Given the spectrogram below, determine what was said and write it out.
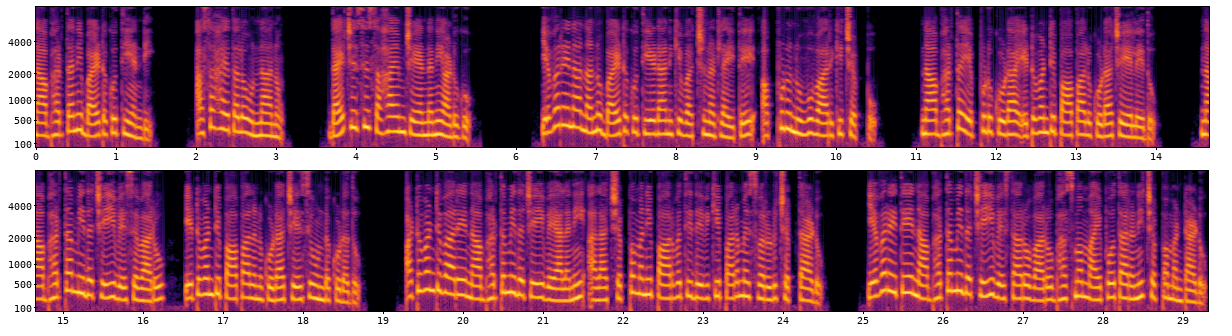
నా భర్తని బయటకు తీయండి. అసహాయతలో ఉన్నాను. దయచేసి సహాయం చేయండని అడుగు. ఎవరైనా నన్ను బయటకు తీయడానికి వచ్చినట్లయితే అప్పుడు నువ్వు వారికి చెప్పు. నా భర్త ఎప్పుడు కూడా ఎటువంటి పాపాలు కూడా చేయలేదు. నా భర్త మీద చేయి వేసేవారు ఎటువంటి పాపాలను కూడా చేసి ఉండకూడదు. అటువంటి వారే నా భర్త మీద చేయి వేయాలని అలా చెప్పమని పార్వతీదేవికి పరమేశ్వరుడు చెప్తాడు. ఎవరైతే నా భర్త మీద చేయి వేస్తారో వారు భస్మం అయిపోతారని చెప్పమంటాడు.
